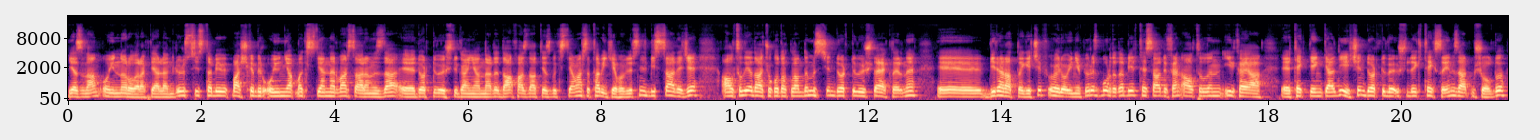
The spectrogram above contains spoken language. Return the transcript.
yazılan oyunlar olarak değerlendiriyoruz. Siz tabi başka bir oyun yapmak isteyenler varsa aranızda e, dörtlü ve üçlü ganyanlarda daha fazla at yazmak isteyen varsa tabii ki yapabilirsiniz. Biz sadece altılıya daha çok odaklandığımız için dörtlü ve üçlü ayaklarını e, birer atla geçip öyle oyun yapıyoruz. Burada da bir tesadüfen altılının ilk ayağı e, tek denk geldiği için dörtlü ve üçlüdeki tek sayınız artmış oldu.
